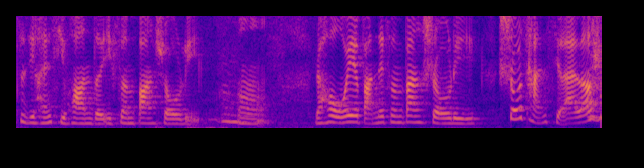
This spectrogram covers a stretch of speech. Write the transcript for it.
自己很喜欢的一份伴手礼。嗯，然后我也把那份伴手礼收藏起来了。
